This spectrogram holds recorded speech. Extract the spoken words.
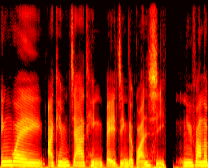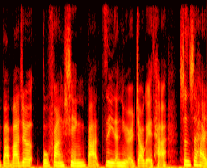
因为阿 Kim 家庭背景的关系。女方的爸爸就不放心把自己的女儿交给他，甚至还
